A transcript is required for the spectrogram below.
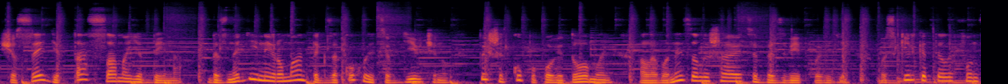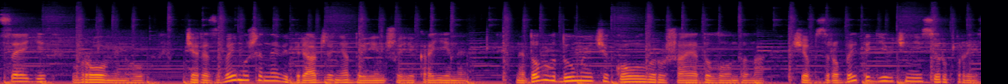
що Седі та сама єдина. Безнадійний романтик закохується в дівчину, пише купу повідомлень, але вони залишаються без відповіді, оскільки телефон Седі в роумінгу через вимушене відрядження до іншої країни. Недовго думаючи, Коул вирушає до Лондона, щоб зробити дівчині сюрприз.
